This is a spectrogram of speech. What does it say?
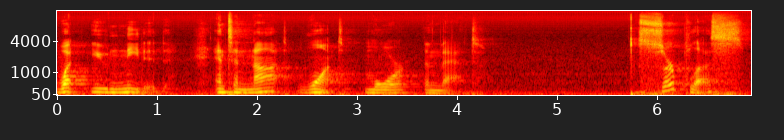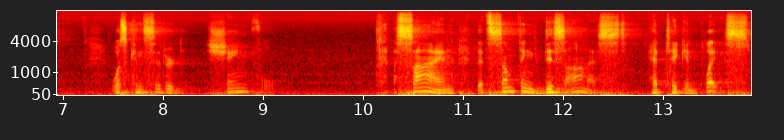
what you needed and to not want more than that. Surplus was considered shameful, a sign that something dishonest had taken place.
